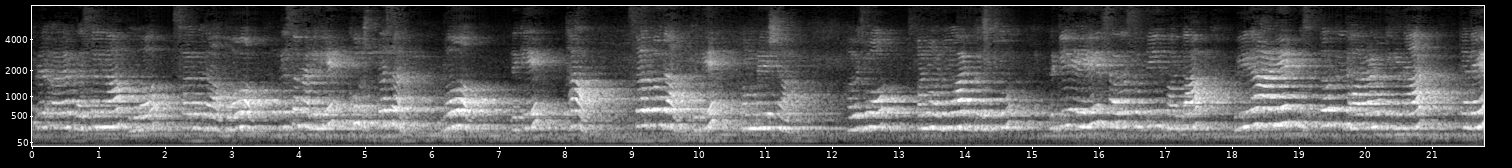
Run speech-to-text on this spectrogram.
પ્ર- અને પ્રસન્ના ભવ સર્વદા ભવ પ્રસન્ન એટલે કે ખુશ, પ્રસન્ન, ભવ, એટલે કે થાવ, સર્વદા, એટલે કે હંમેશા. હવે જુઓ, આનો અનુવાદ કરું છું. એટલે કે હે સરસ્વતી માતા વીણા અને પુસ્તક ધારણ કરનાર તને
